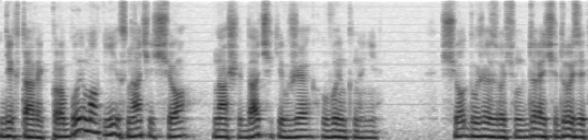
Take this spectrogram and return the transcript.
Ліхтарик проблимав і значить, що наші датчики вже вимкнені що дуже зручно. До речі, друзі,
